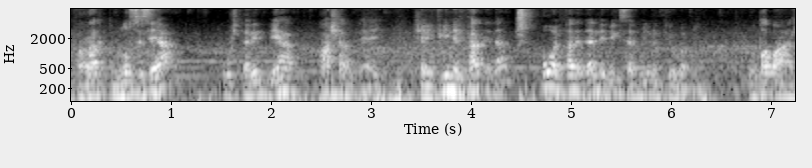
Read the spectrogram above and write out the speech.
اتفرجت نص ساعة واشتريت بيها 10 دقائق شايفين الفرق ده؟ هو الفرق ده اللي بيكسب منه تيوب امين وطبعا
